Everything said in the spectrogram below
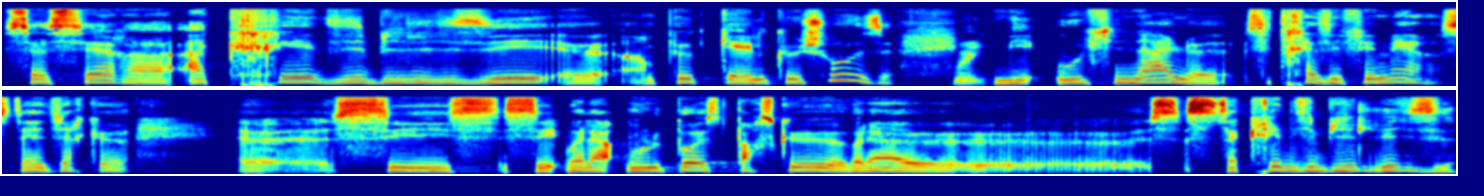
ça sert à, à crédibiliser euh, un peu quelque chose. Oui. Mais au final, c'est très éphémère. C'est-à-dire que euh, c'est, c'est voilà, on le poste parce que voilà, euh, ça crédibilise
